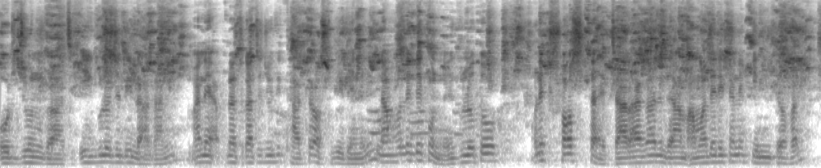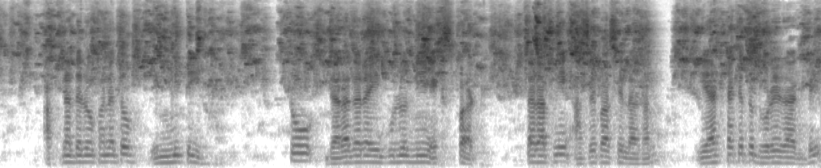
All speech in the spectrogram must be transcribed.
অর্জুন গাছ, এইগুলো যদি লাগান মানে আপনার কাছে যদি থাকে, অসুবিধে নেই। না হলে দেখুন, এগুলো তো অনেক সস্তায় চারা গাছ আমাদের এখানে কিনতে হয়। আপনাদের ওখানে তো এমনিতেই হয়। তো যারা যারা এইগুলো নিয়ে এক্সপার্ট তারা আপনি আশেপাশে লাগান। এয়ারটাকে তো ধরে রাখবে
